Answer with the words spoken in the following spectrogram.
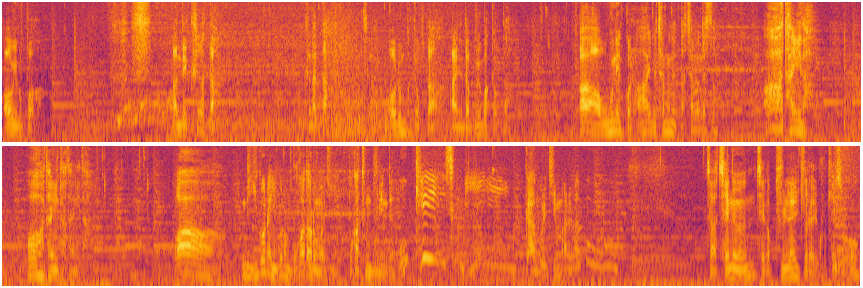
어우 이것 봐. 안돼, 큰일났다. 큰일났다. 자, 얼음밖에 없다. 아니 나 물밖에 없다. 아, 오네 걸. 아 이거 잘못했다. 잘못했어. 아 다행이다. 어 다행이다, 다행이다. 와, 근데 이거랑 이거랑 뭐가 다른 거지? 똑같은 물인데. 오케이 승리. 까불지 말라고. 자, 쟤는 제가 불낼 줄 알고 계속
